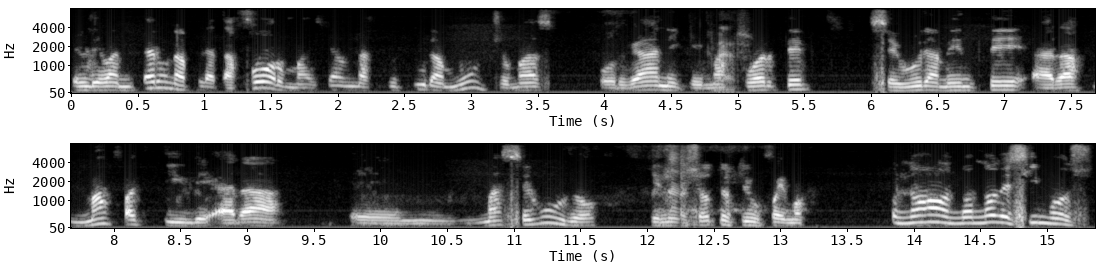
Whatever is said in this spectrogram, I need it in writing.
el levantar una plataforma, ya una estructura mucho más orgánica y más fuerte, seguramente hará más factible, hará eh, más seguro que nosotros triunfemos. No, no, no decimos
